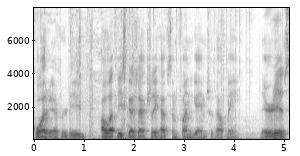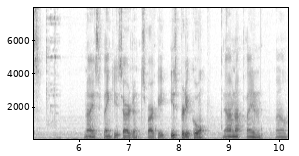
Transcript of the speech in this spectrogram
Whatever, dude. I'll let these guys actually have some fun games without me. There it is. Nice. Thank you, Sergeant Sparky. He's pretty cool. No, I'm not playing, well...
